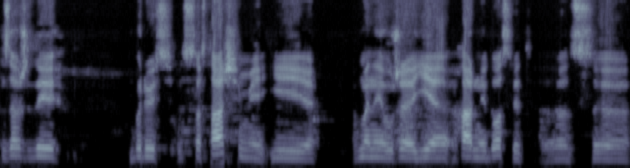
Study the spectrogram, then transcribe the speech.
Завжди борюсь зі старшими, і в мене вже є гарний досвід е, з, е,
